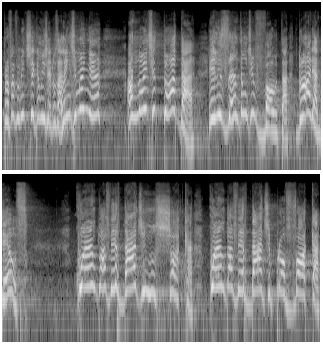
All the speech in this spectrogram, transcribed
Provavelmente chegam em Jerusalém de manhã, a noite toda. Eles andam de volta. Glória a Deus. Quando a verdade nos choca, quando a verdade provoca,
